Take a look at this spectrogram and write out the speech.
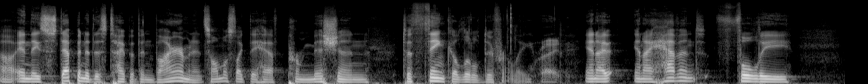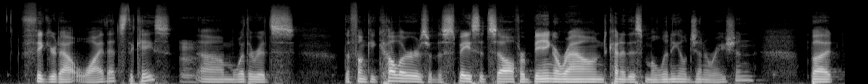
uh, and they step into this type of environment. It's almost like they have permission to think a little differently. Right. And I and I haven't fully figured out why that's the case. Um, whether it's the funky colors or the space itself or being around kind of this millennial generation. But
